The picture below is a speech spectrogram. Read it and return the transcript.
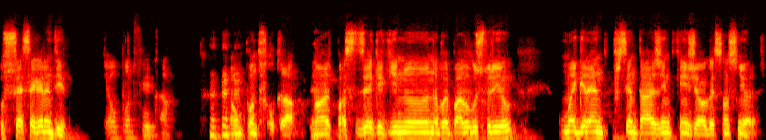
o sucesso é garantido. É o ponto fulcral é um ponto fulcral. Nós posso dizer que aqui no, na Pleipada do Estoril, uma grande percentagem de quem joga são senhoras.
